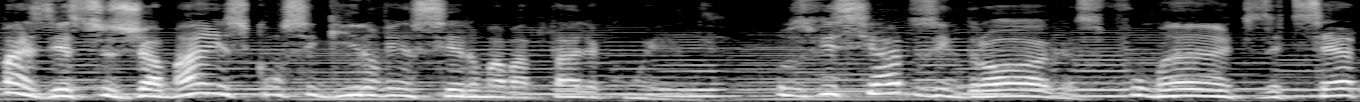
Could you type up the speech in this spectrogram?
Mas estes jamais conseguiram vencer uma batalha com ele. Os viciados em drogas, fumantes, etc.,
